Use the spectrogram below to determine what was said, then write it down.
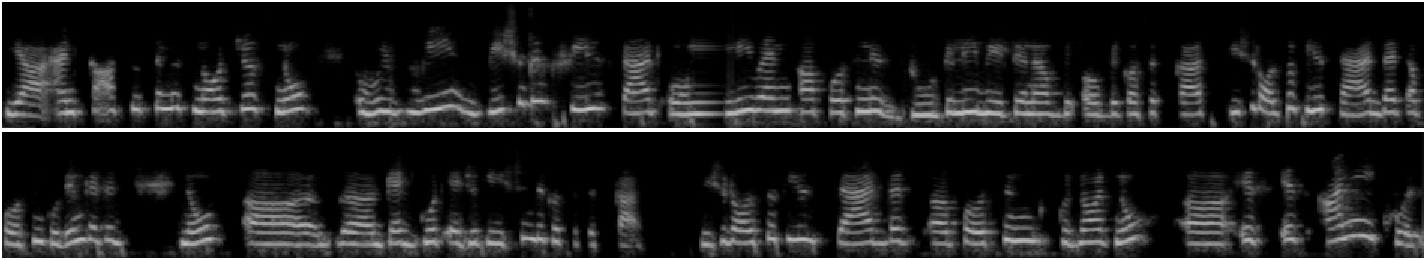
Yeah, and caste system is not just no. We we, we shouldn't feel sad only when a person is brutally beaten up uh, because of caste. We should also feel sad that a person couldn't get a you know uh, uh, get good education because of his caste. We should also feel sad that a person could not know uh, is is unequal.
